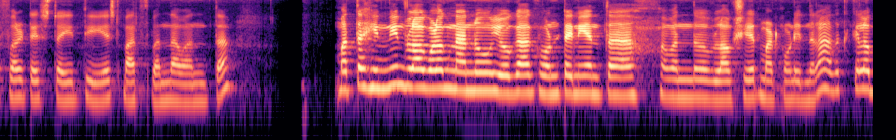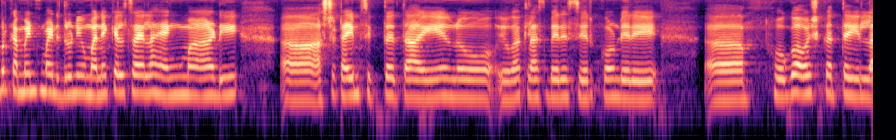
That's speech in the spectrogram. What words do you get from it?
ಎಫರ್ಟ್ ಎಷ್ಟು ಐತಿ, ಎಷ್ಟು ಮಾರ್ಕ್ಸ್ ಬಂದಾವ ಅಂತ. ಮತ್ತು ಹಿಂದಿನ ವ್ಲಾಗ್ ಒಳಗೆ ನಾನು ಯೋಗಕ್ಕೆ ಹೊಂಟೇನಿ ಅಂತ ಒಂದು ವ್ಲಾಗ್ ಶೇರ್ ಮಾಡ್ಕೊಂಡಿದ್ನಲ್ಲ, ಅದಕ್ಕೆ ಕೆಲವೊಬ್ರು ಕಮೆಂಟ್ ಮಾಡಿದರು, ನೀವು ಮನೆ ಕೆಲಸ ಎಲ್ಲ ಹೆಂಗೆ ಮಾಡಿ? ಅಷ್ಟು ಟೈಮ್ ಸಿಗ್ತೈತಾ? ಏನು ಯೋಗ ಕ್ಲಾಸ್ ಬೇರೆ ಸೇರ್ಕೊಂಡಿರಿ? ಹೋಗೋ ಅವಶ್ಯಕತೆ ಇಲ್ಲ,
